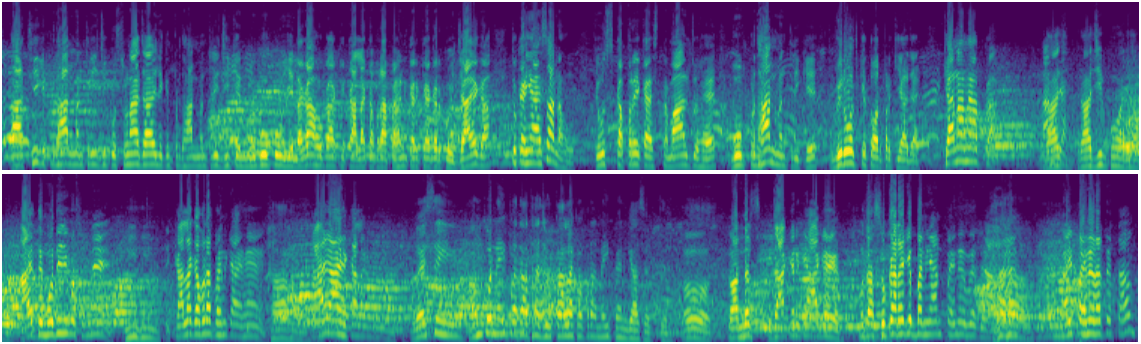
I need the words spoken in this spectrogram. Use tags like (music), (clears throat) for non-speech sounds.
अ, थी कि प्रधानमंत्री जी को सुना जाए लेकिन प्रधानमंत्री जी के लोगों को ये लगा होगा कि काला कपड़ा पहन करके अगर कोई जाएगा तो कहीं ऐसा ना हो कि उस कपड़े का इस्तेमाल जो है वो प्रधानमंत्री के विरोध के तौर पर किया जाए। क्या नाम है आपका? राज, राजीव कुमार यादव। आए थे मोदी जी को सुनने? हम्म, हम्म, काला कपड़ा पहन के आए हैं। हाँ हाँ। काहे आए हैं काला कपड़ा वैसे ही हमको नहीं पता था जो काला कपड़ा नहीं पहन के आ सकते। ओ तो अंदर जा करके आ गए। उधर शुक्र है कि बनियान पहने हुए थे हाँ। नहीं पहने रहते तब?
